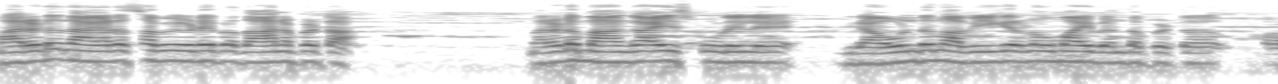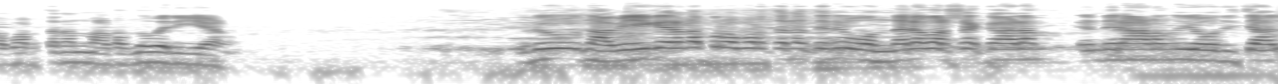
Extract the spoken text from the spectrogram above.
മരട് നഗരസഭയുടെ പ്രധാനപ്പെട്ട മരട് മാങ്കായി സ്കൂളിലെ ഗ്രൗണ്ട് നവീകരണവുമായി ബന്ധപ്പെട്ട് പ്രവർത്തനം നടന്നു വരികയാണ്. ഒരു നവീകരണ പ്രവർത്തനത്തിന് ഒന്നര വർഷക്കാലം എന്തിനാണെന്ന് ചോദിച്ചാൽ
